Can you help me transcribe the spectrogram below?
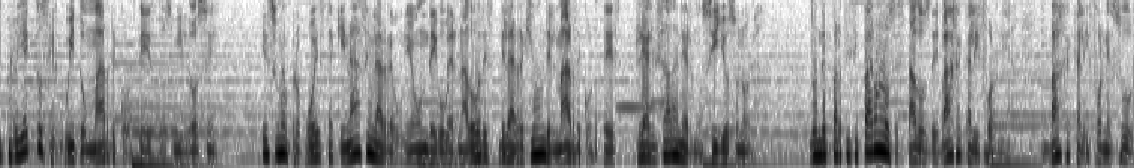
El proyecto Circuito Mar de Cortés 2012 es una propuesta que nace en la reunión de gobernadores de la región del Mar de Cortés realizada en Hermosillo, Sonora, donde participaron los estados de Baja California, Baja California Sur,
